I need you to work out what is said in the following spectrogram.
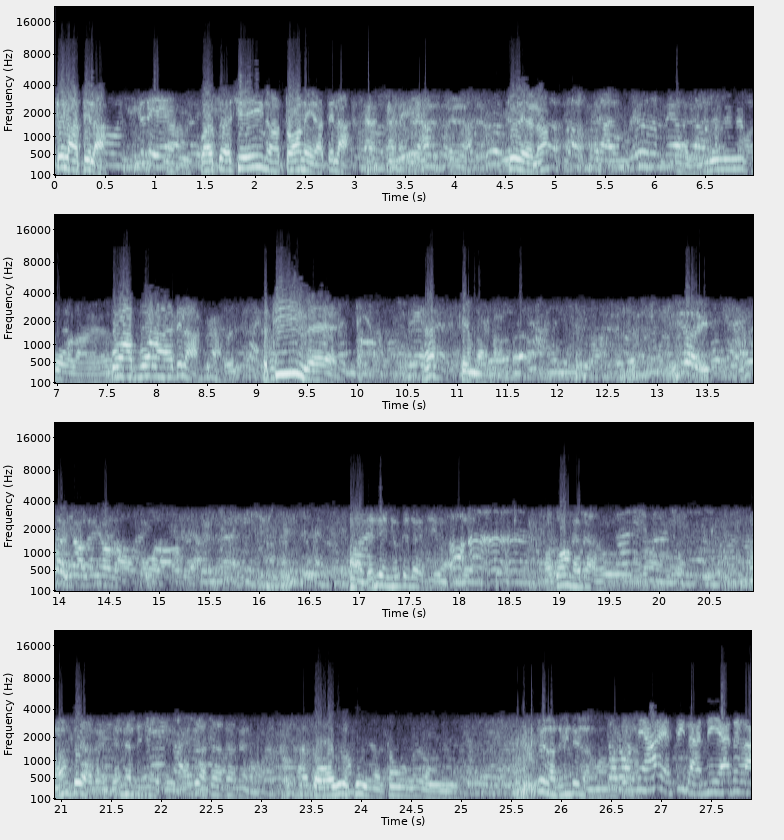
တက်လားတက်လား ဒီလေဟိုတော့အရှိကြီးနော်တောနေတာတက်လားတွေ့တယ်နော်နည်းနည်းပေါ်လာတယ်ပေါ်ပေါ်လာတက်လားအတီးပဲဟမ်ကျင်းပါလားဒီတော့ဒီတော့ရောက်လဲရောက်တော့ပေါ်လာတော့ဗျာဟာဒီနေ့ညွတ်တက်ကြည့်ပါဟောတော့နေတာဟိုဟမ်တွေ့ရတယ်ရင်းနေလေးကြီးတွေ့တယ်တွေ့တယ်တော်ပြီခုတော့တောင်းလို့တွေ့လားဒီတွေ့လားဟောတော်တော်များတယ်သိလားနေရာတကာ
